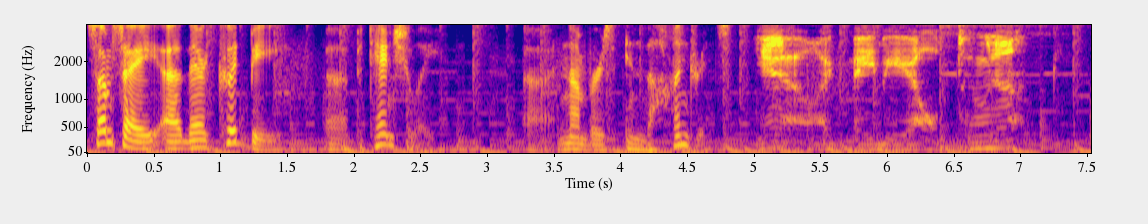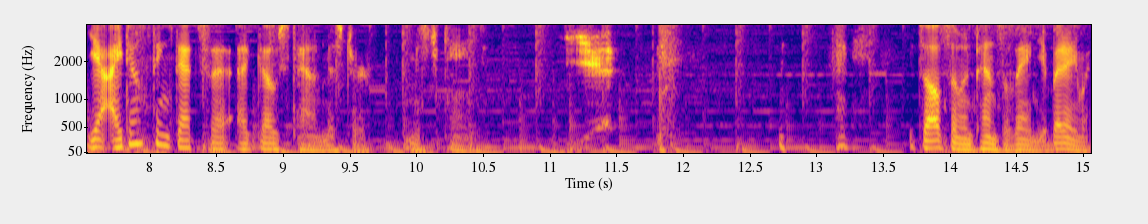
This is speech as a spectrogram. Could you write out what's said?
Some say uh, there could be potentially numbers in the hundreds. Yeah, like maybe Altoona. Yeah, I don't think that's a, a ghost town, Mister Mister Kanes. Yet. It's also in Pennsylvania, but anyway.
